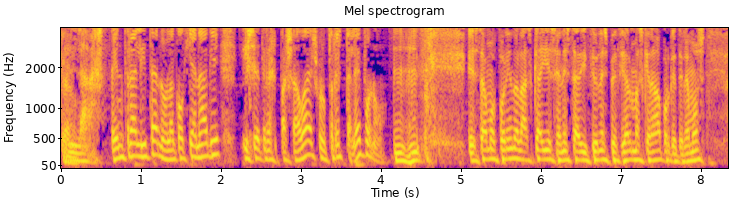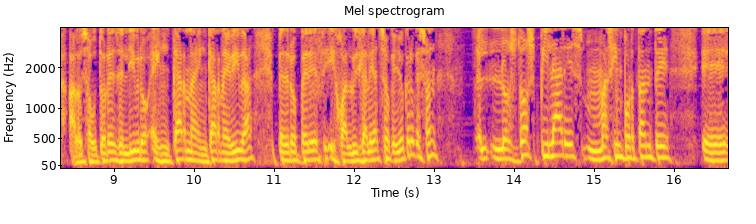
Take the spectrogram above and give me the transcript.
La centralita no la cogía nadie y se traspasaba esos tres teléfonos. Estamos poniendo las calles en esta edición especial más que nada porque tenemos a los autores del libro Encarna en carne viva, Pedro Pérez y Juan Luis Galeacho, que yo creo que son los dos pilares más importantes eh,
